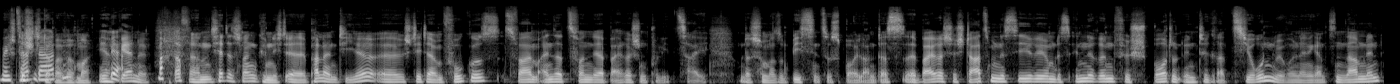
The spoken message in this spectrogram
Möchtest du starten? Ich doch einfach mal. Ja, ja, gerne. Mach das. Ähm, ich hätte es schon angekündigt. Äh, Palantir äh, steht da im Fokus, zwar im Einsatz von der bayerischen Polizei. Um das schon mal so ein bisschen zu spoilern. Das äh, bayerische Staatsministerium des Inneren für Sport und Integration, wir wollen ja den ganzen Namen nennen,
